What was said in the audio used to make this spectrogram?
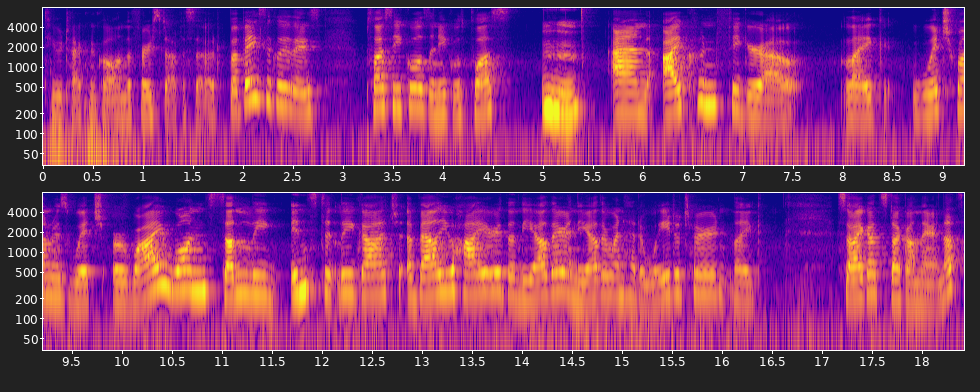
too technical on the first episode, but basically there's plus equals and equals plus, Mm-hmm. and I couldn't figure out like which one was which or why one suddenly instantly got a value higher than the other and the other one had a way to turn like so I got stuck on there and that's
